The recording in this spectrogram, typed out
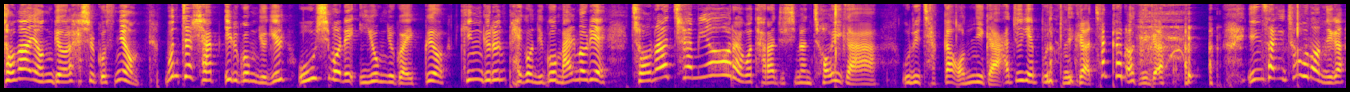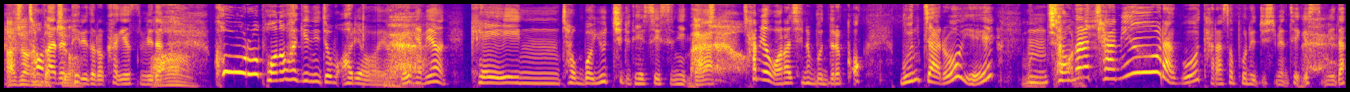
전화 연결하실 곳은요. 문자샵 1061 50원의 이용료가 있고요. 긴 글은 100원이고 말머리에 전화 참여라고 달아주시면 저희가 우리 작가 언니가 아주 예쁜 언니가 착한 언니가 인상이 좋은 언니가 전화를 드리도록 하겠습니다. 아. 콩으로 번호 확인이 좀 어려워요. 네. 왜냐하면 개인 정보 유출이 될 수 있으니까 맞아요. 참여 원하시는 분들은 꼭 문자로 예 음, 전화 참여라고 달아서 보내주시면 되겠습니다.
